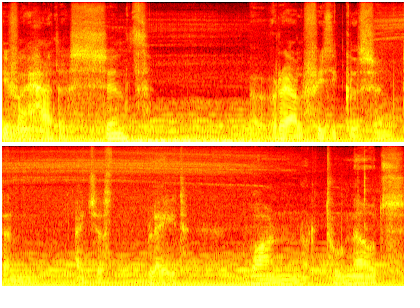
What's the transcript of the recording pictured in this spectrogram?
if I had a synth, a real physical synth, and I just played one or two notes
